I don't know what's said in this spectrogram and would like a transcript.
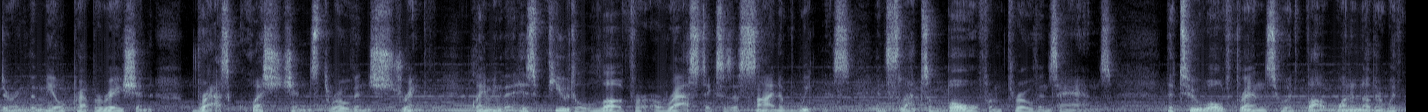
During the meal preparation, Vrask questions Throven's strength, claiming that his futile love for Erastix is a sign of weakness, and slaps a bowl from Throven's hands. The two old friends who had fought one another with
